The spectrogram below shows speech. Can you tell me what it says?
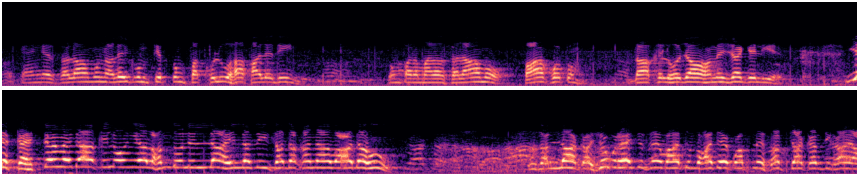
और कहेंगे सलाम अलैकुम तुम फतखलूहा खालिदीन। तुम पर हमारा सलाम हो, पाक हो तुम, दाखिल हो जाओ हमेशा के लिए। ये कहते हुए दाखिल होंगे, अल्हम्दुलिल्लाह सदकना वादहू उस अल्लाह का शुक्र है, जिसने वादे को अपने सच्चा कर दिखाया।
